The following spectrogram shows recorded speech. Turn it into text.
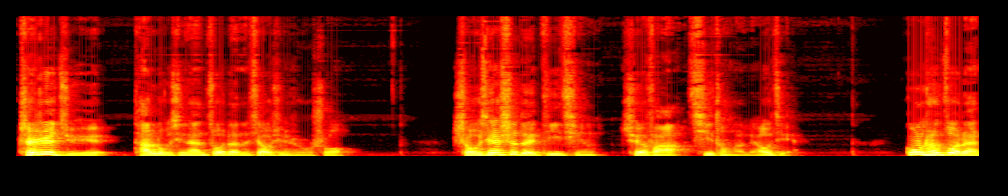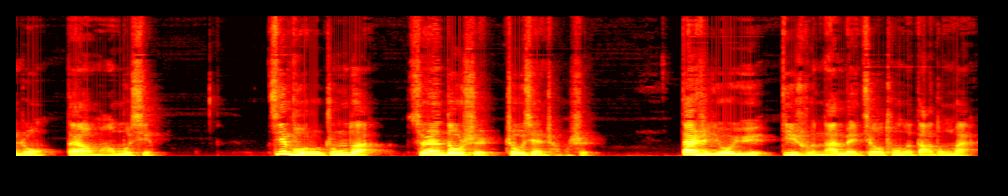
陈士举谈鲁西南作战的教训时候说。首先是对敌情缺乏系统的了解，攻城作战中带有盲目性。金浦路中段虽然都是州县城市，但是由于地处南北交通的大动脉，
